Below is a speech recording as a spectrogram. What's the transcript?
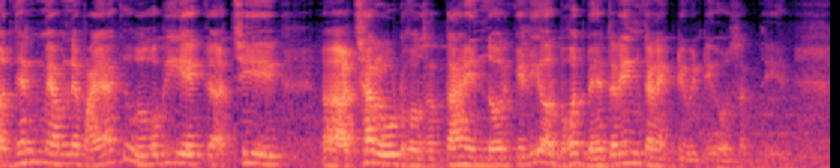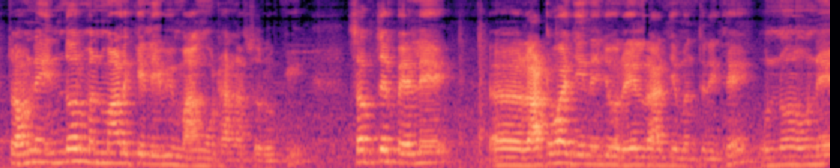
अध्ययन में हमने पाया कि वो भी एक अच्छी अच्छा रूट हो सकता है इंदौर के लिए और बहुत बेहतरीन कनेक्टिविटी हो सकती है। तो हमने इंदौर मनमाड़ के लिए भी मांग उठाना शुरू की। सबसे पहले राठवा जी ने जो रेल राज्य मंत्री थे, उन्होंने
